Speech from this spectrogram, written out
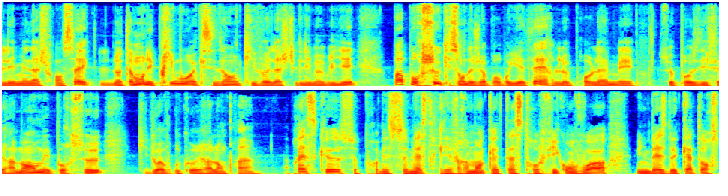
les ménages français, notamment les primo-accédants qui veulent acheter de l'immobilier. Pas pour ceux qui sont déjà propriétaires, le problème est, se pose différemment, mais pour ceux qui doivent recourir à l'emprunt. Après, est-ce que ce premier semestre, il est vraiment catastrophique On voit une baisse de 14%,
